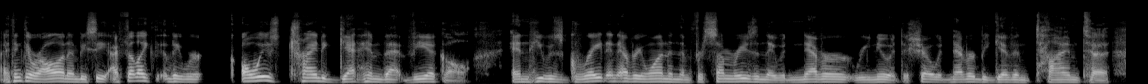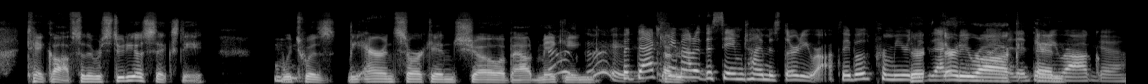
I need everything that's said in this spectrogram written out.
I think they were all on NBC. I felt like they were always trying to get him that vehicle, and he was great in every one. And then for some reason, they would never renew it. The show would never be given time to take off. So there was Studio 60, Mm-hmm. which was the Aaron Sorkin show about making. But that came out at the same time as 30 Rock. They both premiered Thir- the exact 30 same time, Rock and 30 and- Rock. yeah.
